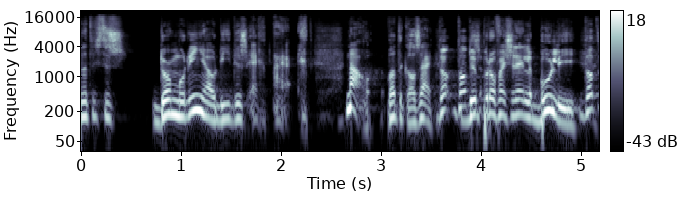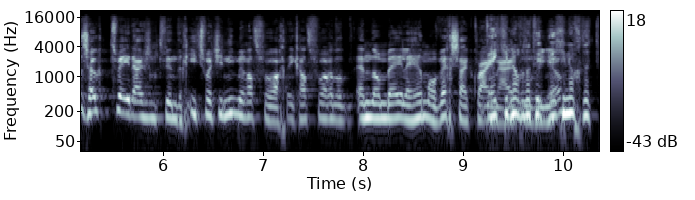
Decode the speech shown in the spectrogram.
dat is dus door Mourinho, die dus echt, nou ja, echt, nou, wat ik al zei, Dat- dat de is- professionele bully. dat is ook 2020. Iets wat je niet meer had verwacht. Ik had verwacht dat Ndombele helemaal weg zou kwijt Weet je, nog dat, die- Mourinho. weet je nog dat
